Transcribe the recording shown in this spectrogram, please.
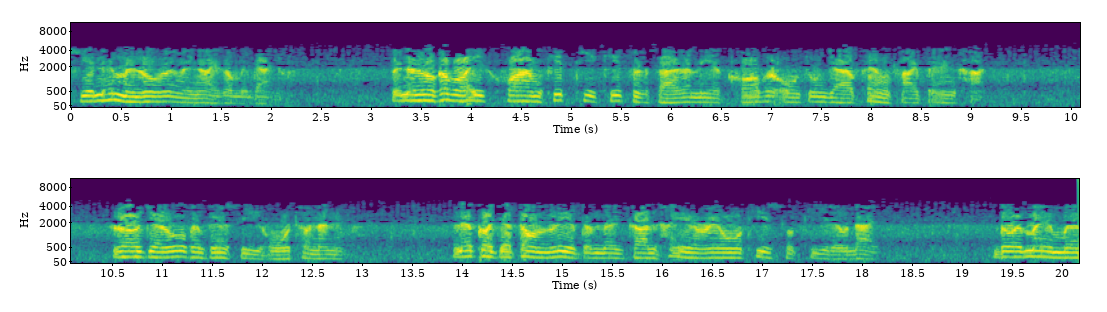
เขียนให้มันรู้เรื่องง่ายๆก็ไม่ได้เป็นอนุก็บอกไอ้ความคิดที่คิดศึกษากันเนี่ย ขอพระองค์จงยาแพ่งพลายไปเองขาด เราจะรู้กันเพียงสี่หูเท่านั้น แล้วก็จะต้องรีบดำเนินการให้เร็วที่สุดที่เร็วได้ โดยไม่เมือง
